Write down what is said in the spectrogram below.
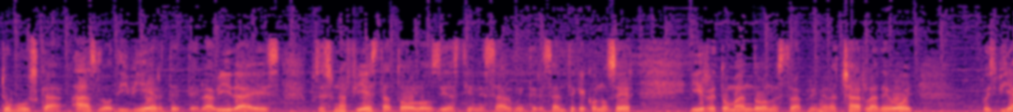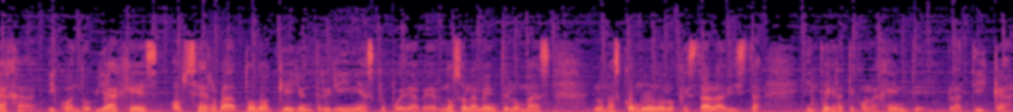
tú busca, hazlo, diviértete. La vida es, pues es una fiesta, todos los días tienes algo interesante que conocer. Y retomando nuestra primera charla de hoy, pues viaja y cuando viajes observa todo aquello entre líneas que puede haber, no solamente lo más, lo más común o lo que está a la vista, intégrate con la gente, platica,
